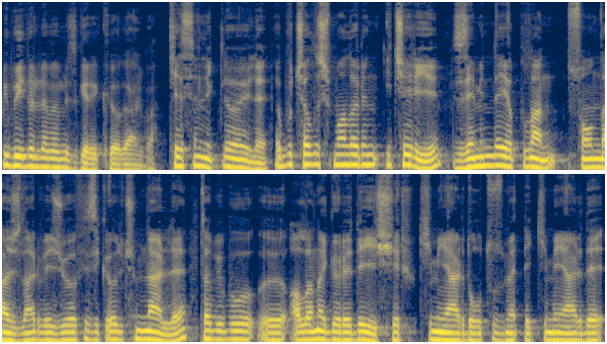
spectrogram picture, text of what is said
bir belirlememiz gerekiyor galiba. Kesinlikle öyle. Bu çalışmaların içeriği zeminde yapılan sondajlar ve jeofizik ölçümlerle tabi bu e, alana göre değişir. Kimi yerde 30 metre, kimi yerde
